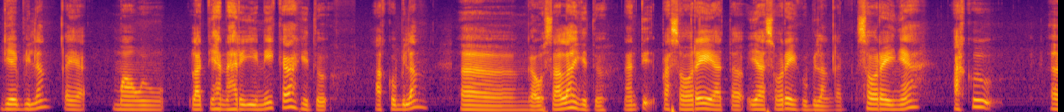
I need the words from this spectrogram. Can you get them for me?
Dia bilang kayak mau latihan hari ini kah? gitu. Aku bilang eh, nggak usah lah gitu. Nanti pas sore atau ya sore aku bilang kan. Sorenya aku e,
